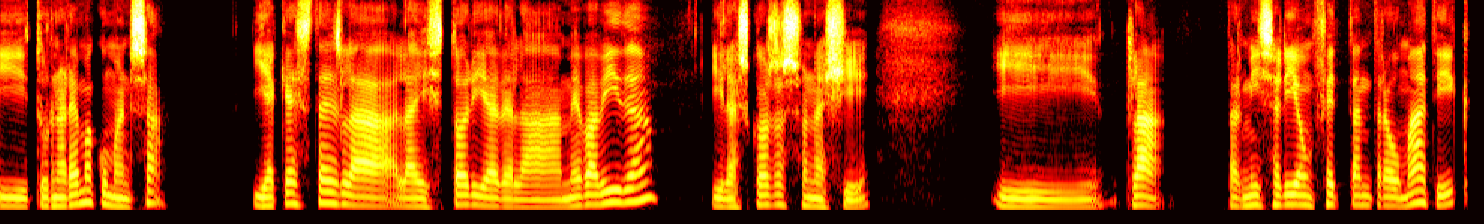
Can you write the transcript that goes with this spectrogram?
i tornarem a començar. I aquesta és la, la història de la meva vida i les coses són així. I, clar, per mi seria un fet tan traumàtic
